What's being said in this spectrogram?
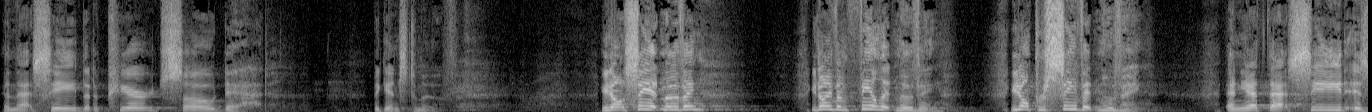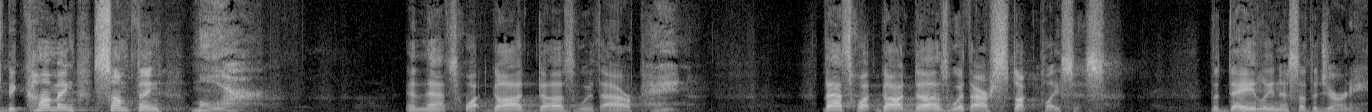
And that seed that appeared so dead begins to move. You don't see it moving, you don't even feel it moving, you don't perceive it moving and yet that seed is becoming something more. And that's what God does with our pain. That's what God does with our stuck places. The dailiness of the journey,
